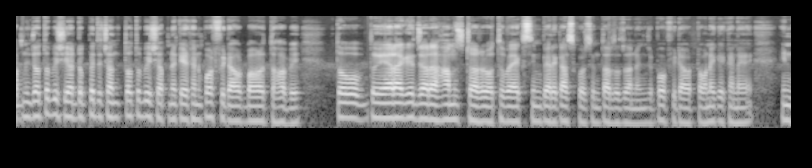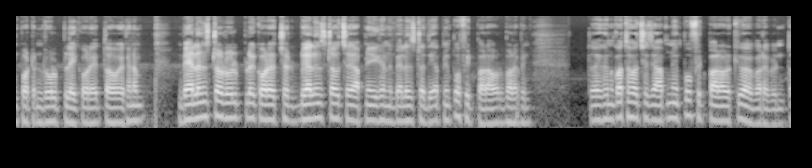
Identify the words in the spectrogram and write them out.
আপনি যত বেশি অ্যাডপ পেতে চান, তত বেশি আপনাকে এখানে প্রফিট আউট বাড়াতে হবে। তো তো এর আগে যারা হামস্টার অথবা এক্সিম পেয়ারে কাজ করছেন, তারা তো জানেন যে প্রফিট আওয়ারটা অনেক এখানে ইম্পর্টেন্ট রোল প্লে করে। তো এখানে ব্যালেন্সটা রোল প্লে করে, হচ্ছে ব্যালেন্সটা হচ্ছে আপনি এখানে ব্যালেন্সটা দিয়ে আপনি প্রফিট পার আওয়ার বাড়াবেন। তো এখন কথা হচ্ছে যে আপনি প্রফিট পার আওয়ার কীভাবে বাড়াবেন? তো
